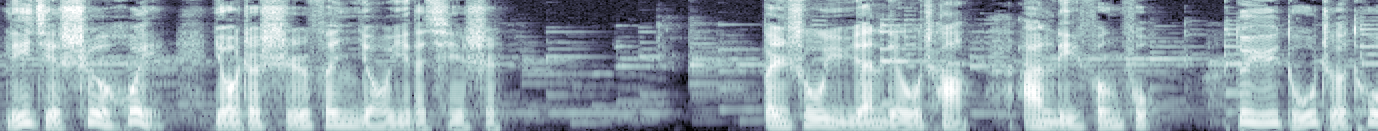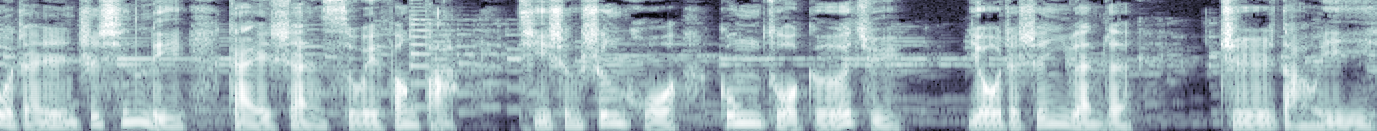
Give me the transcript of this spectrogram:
理解社会有着十分有益的启示。本书语言流畅，案例丰富，对于读者拓展认知心理、改善思维方法、提升生活工作格局，有着深远的指导意义。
